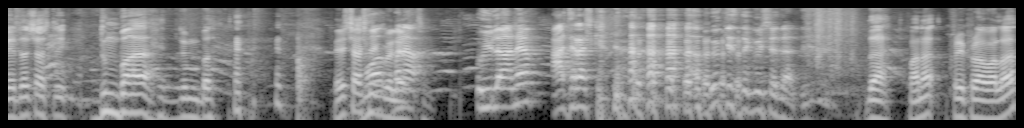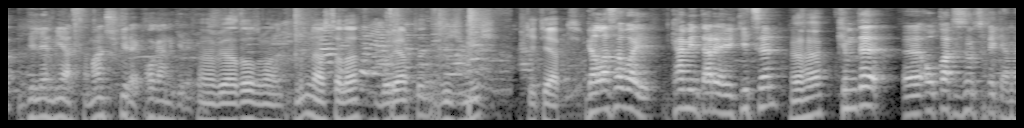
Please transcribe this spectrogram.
bu yerda shashlik, Dumba. dumba. Bu shashlik bo'lyapti. uylanib ajrashgan. Ho'kizda go'shadan. Da, mana pripravalar. Dilim yassa, mana shu kerak, qolgani kerak. Ha, bu yoqda o'zi mana bir narsalar bo'lyapti, dijmish ketyapti. Голосовой kommentariyaga ketsin. Kimda e, ovqati zo'r chiqar ekan?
